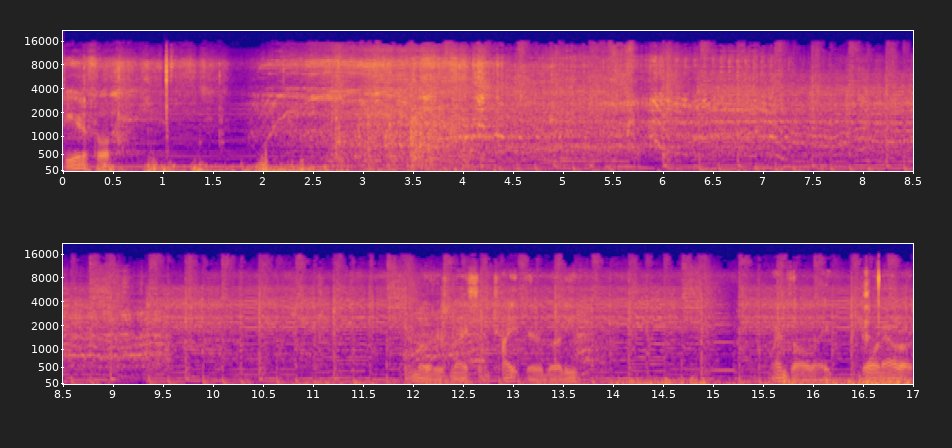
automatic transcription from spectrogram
Beautiful. The Motor's nice and tight there, buddy. Mine's all like worn out.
